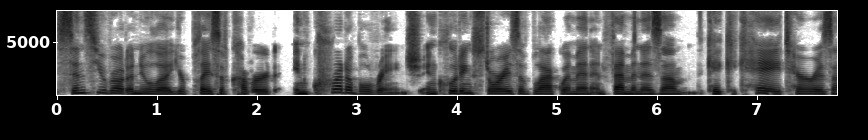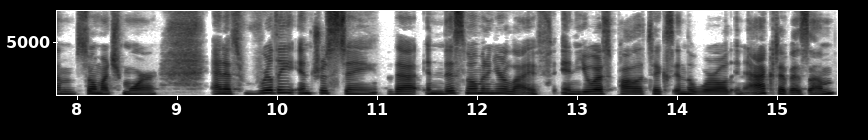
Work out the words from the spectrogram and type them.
since you wrote Annulla, your plays have covered incredible range, including stories of Black women and feminism, the KKK, terrorism, so much more. And it's really interesting that in this moment in your life, in US politics, in the world, in activism,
